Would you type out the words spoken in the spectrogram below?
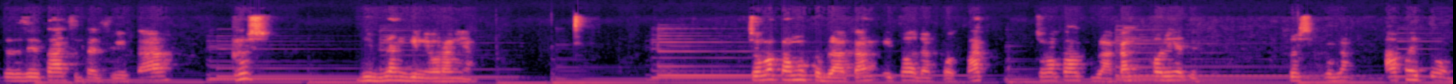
cerita cerita cerita terus dibilang gini orangnya coba kamu ke belakang itu ada kotak. Coba kamu ke belakang kau lihat itu. Terus gue bilang apa itu om?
